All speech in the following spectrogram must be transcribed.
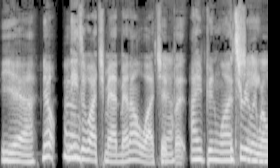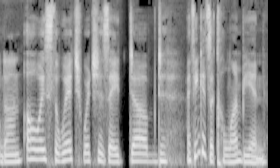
yeah. No, need to watch Mad Men. I'll watch it, Yeah. but I've been watching. It's really well done. Always the Witch, which is a dubbed, I think it's a Colombian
